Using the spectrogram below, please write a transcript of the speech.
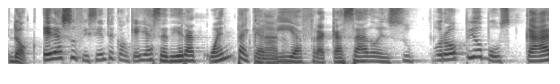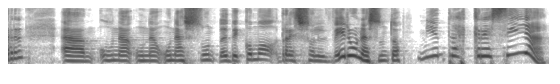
No, era suficiente con que ella se diera cuenta que había fracasado en su propio buscar un asunto, de cómo resolver un asunto mientras crecía.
